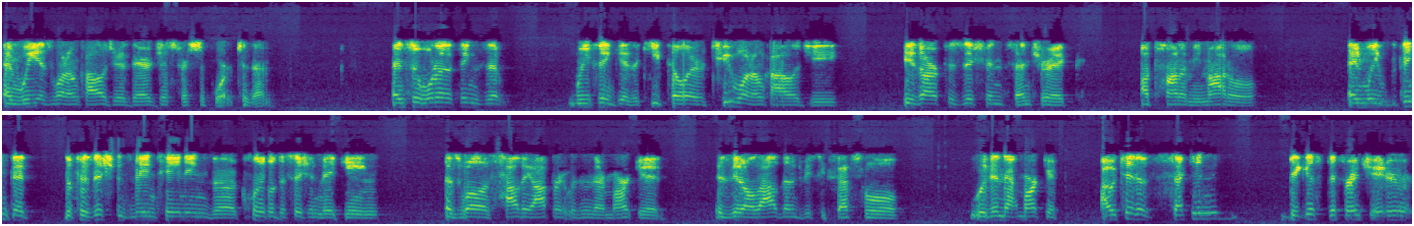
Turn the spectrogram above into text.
And we as One Oncology are there just for support to them. And so one of the things that we think is a key pillar to One Oncology is our physician centric autonomy model. And we think that the physicians maintaining the clinical decision making as well as how they operate within their market is going to allow them to be successful within that market. I would say the second biggest differentiator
